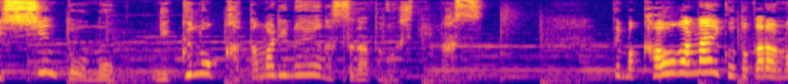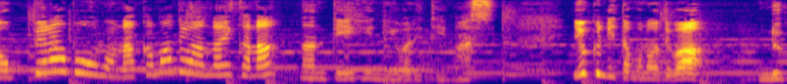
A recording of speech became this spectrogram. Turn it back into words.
一神刀の肉の塊のような姿をしています。でも顔がないことからのっぺらぼうの仲間ではないかななんていう風に言われています。よく似たものでは、ヌッ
